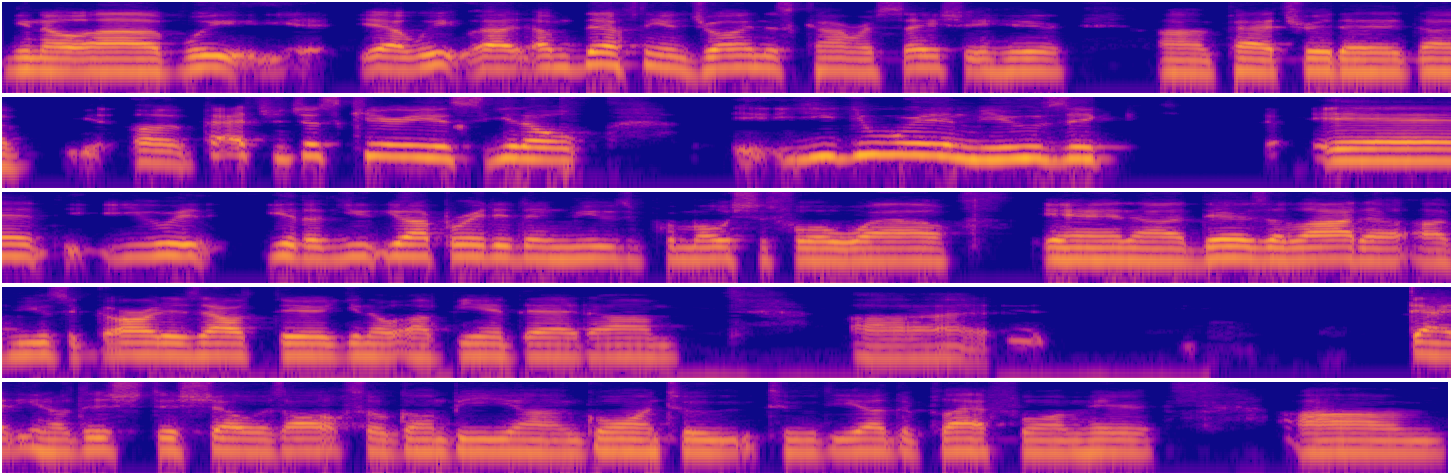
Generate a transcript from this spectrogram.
you know, uh, we yeah, we uh, I'm definitely enjoying this conversation here, um, Patrick. And, uh, uh, Patrick, just curious, you know, you you were in music and you were you know you, you operated in music promotions for a while and uh, there's a lot of uh, music artists out there you know uh, being that um uh that you know this this show is also going to be um, going to to the other platform here. Um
